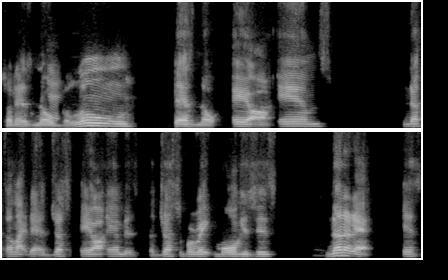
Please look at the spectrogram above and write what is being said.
So there's no okay. balloon, there's no ARMs, nothing like that. Just ARM is adjustable rate mortgages. None of that. Is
